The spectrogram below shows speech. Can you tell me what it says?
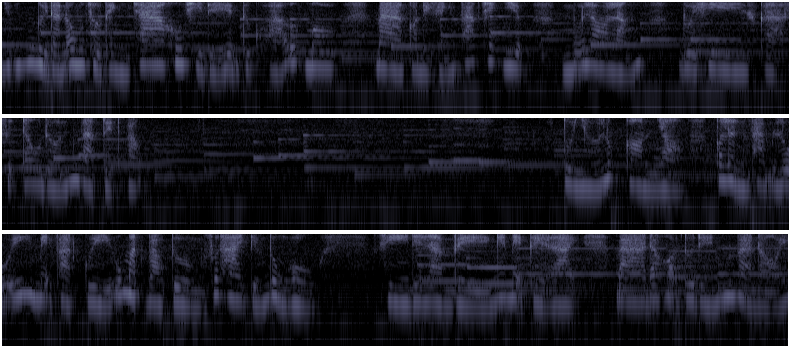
Những người đàn ông trở thành cha không chỉ để hiện thực hóa ước mơ, mà còn để gánh vác trách nhiệm, nỗi lo lắng, đôi khi cả sự đau đớn và tuyệt vọng. Tôi nhớ lúc còn nhỏ, Có lần phạm lỗi, mẹ phạt quỳ úp mặt vào tường suốt 2 tiếng đồng hồ. Khi đi làm về, nghe mẹ kể lại, Bà đã gọi tôi đến và nói,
